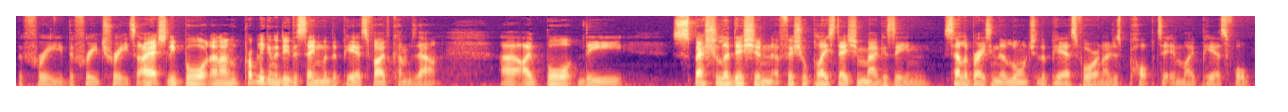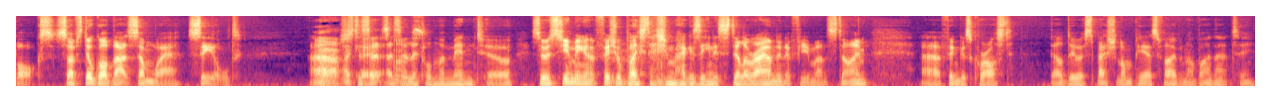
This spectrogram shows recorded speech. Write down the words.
The free the free treats. I actually bought, and I'm probably going to do the same when the PS5 comes out. Uh, I bought the special edition official PlayStation magazine celebrating the launch of the PS4, and I just popped it in my PS4 box. So I've still got that somewhere sealed. Uh, oh, just okay, as, a, as a, little memento. So, assuming official mm. PlayStation magazine is still around in a few months' time, uh, fingers crossed, they'll do a special on PS5, and I'll buy that too.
